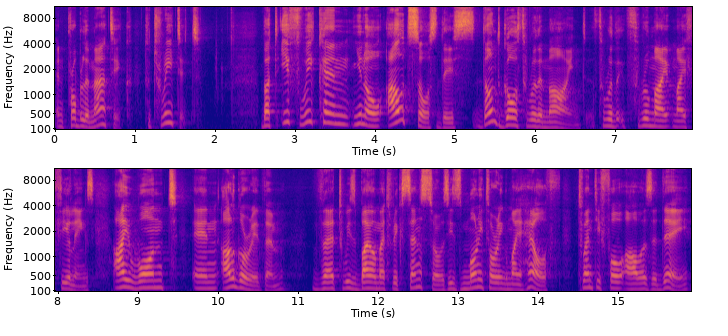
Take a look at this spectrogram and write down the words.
and problematic to treat it. But if we can, you know, outsource this, don't go through the mind, through, the, through my, my feelings. I want an algorithm that with biometric sensors is monitoring my health 24 hours a day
